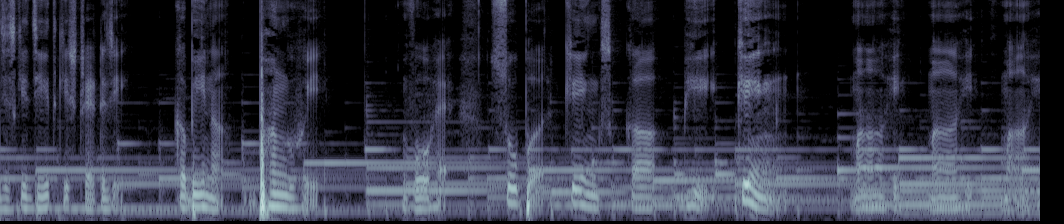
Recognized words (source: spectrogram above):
जिसकी जीत की स्ट्रेटजी कभी ना भंग हुई। वो है सुपर किंग्स का भी किंग। माही माही माही।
